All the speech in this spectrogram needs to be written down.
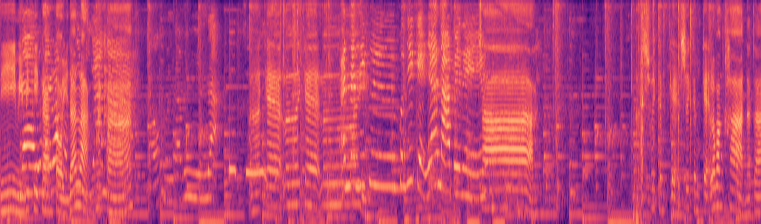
นี่มีวิธีการต่ออยู่ด้านหลังนะคะเอาคนละเป็นมินอะอ่าแกะเลยแกะเลอันนั้นยนี่คือคนที่เกะย่านาไปแล้วจ้าอะช่วยกันแกะช่วยกันแกะระวังขาดนะจ๊ะ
